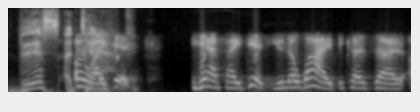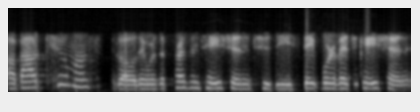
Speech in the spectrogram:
this attack? Oh, I did. Yes, I did. You know why? Because uh, about two months ago, there was a presentation to the State Board of Education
